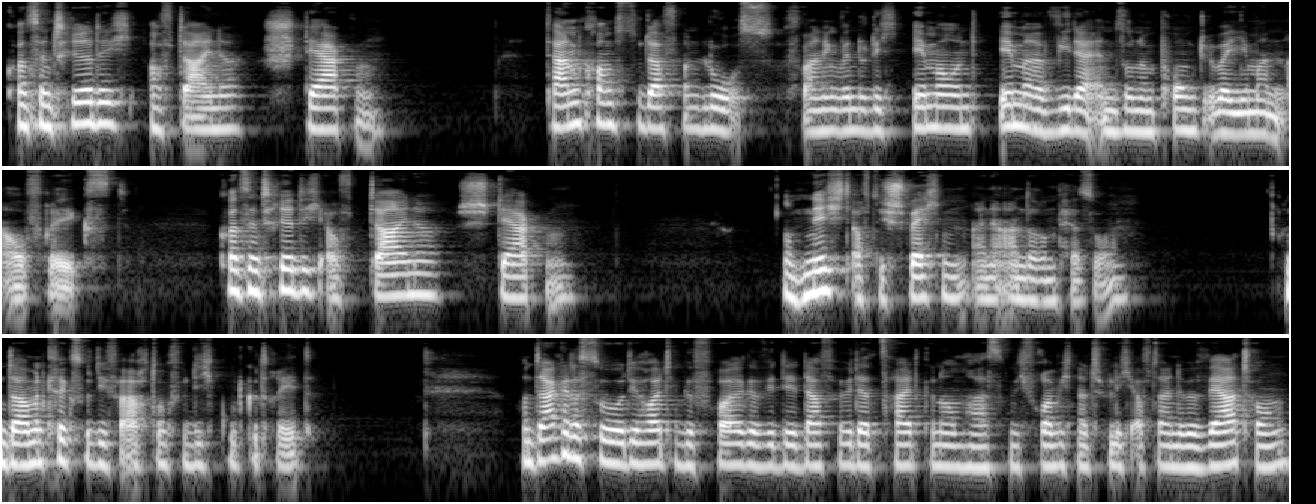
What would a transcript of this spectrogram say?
Konzentriere dich auf deine Stärken. Dann kommst du davon los. Vor allen Dingen, wenn du dich immer und immer wieder in so einem Punkt über jemanden aufregst. Konzentriere dich auf deine Stärken und nicht auf die Schwächen einer anderen Person. Und damit kriegst du die Verachtung für dich gut gedreht. Und danke, dass du die heutige Folge, wie dir dafür wieder Zeit genommen hast. Und ich freue mich natürlich auf deine Bewertung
